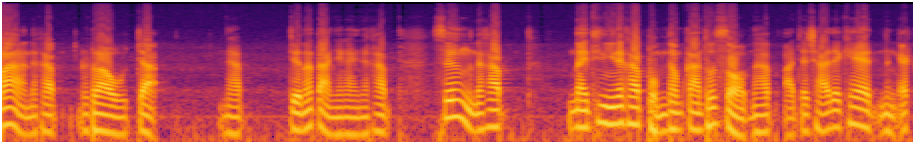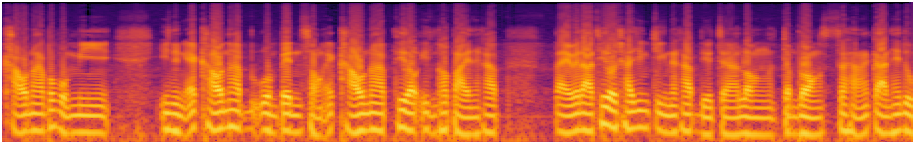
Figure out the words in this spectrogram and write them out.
ว่านะครับเราจะนะครับเจอหน้าต่างยังไงนะครับ ซึ่งนะครับในที่นี้นะครับผมทำการทดสอบนะครับอาจจะใช้ได้แค่1 account นะครับเพราะผมมีอีก1 account นะครับรวมเป็น2 account นะครับที่ล็อกอินเข้าไปนะครับ แต่เวลาที่เราใช้จริง ๆนะครับ เดี๋ยวจะลองจำลองสถานการณ์ให้ดู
